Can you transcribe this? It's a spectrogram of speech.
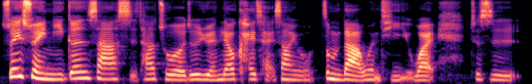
所以水泥跟砂石，它除了就是原料开采上有这么大的问题以外，就是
